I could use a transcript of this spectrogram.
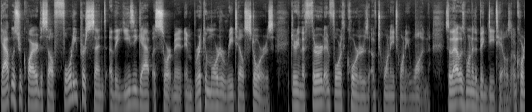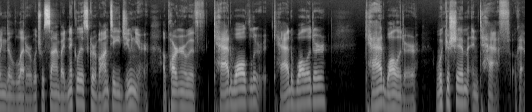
Gap was required to sell 40% of the Yeezy Gap assortment in brick and mortar retail stores during the third and fourth quarters of 2021. So that was one of the big details, according to the letter, which was signed by Nicholas Gravante Jr., a partner with Cadwalader, Cadwalader Cadwalader, Wickersham, and Taft. Okay.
